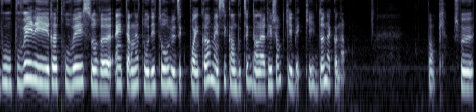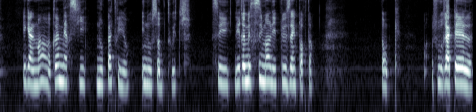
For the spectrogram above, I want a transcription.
Vous pouvez les retrouver sur euh, Internet au détourludique.com ainsi qu'en boutique dans la région de Québec, qui est Donnacona. Donc, je veux également remercier nos Patreons et nos sub-Twitch. C'est les remerciements les plus importants. Donc, je vous rappelle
